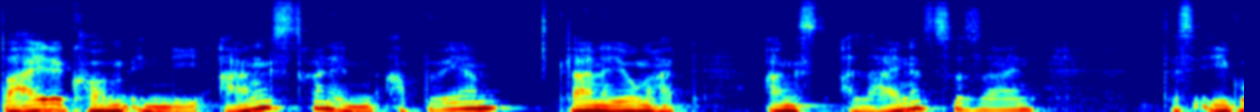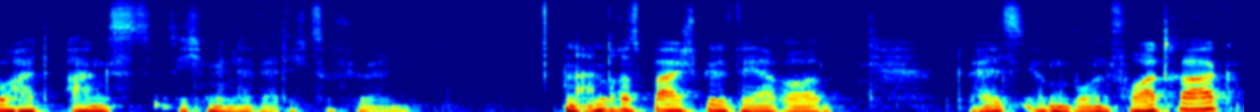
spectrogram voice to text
Beide kommen in die Angst rein, in den Abwehr. Kleiner Junge hat Angst, alleine zu sein. Das Ego hat Angst, sich minderwertig zu fühlen. Ein anderes Beispiel wäre, du hältst irgendwo einen Vortrag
